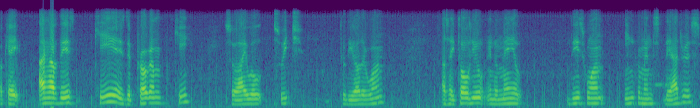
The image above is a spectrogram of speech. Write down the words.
Okay, I have this key is the program key, so I will switch to the other one. As I told you in the mail, this one increments the address,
